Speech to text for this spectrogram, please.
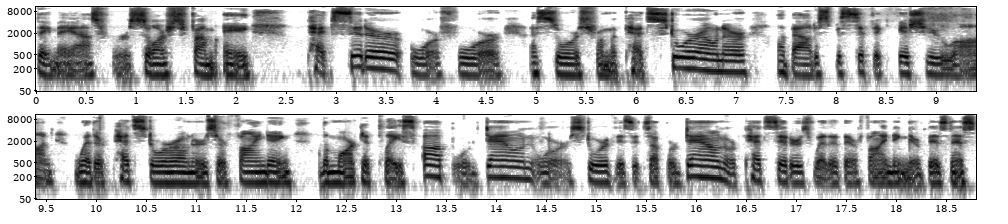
They may ask for a source from a pet sitter or for a source from a pet store owner about a specific issue on whether pet store owners are finding the marketplace up or down or store visits up or down or pet sitters, whether they're finding their business,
